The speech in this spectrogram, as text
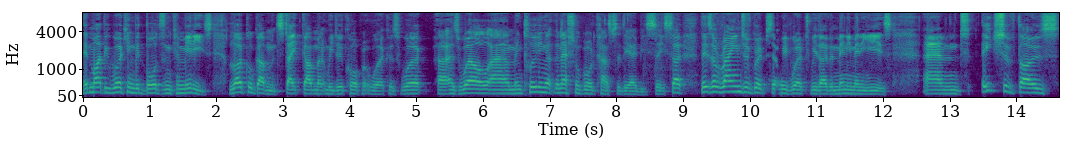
it might be working with boards and committees, local government, state government. We do corporate workers work uh, as well, um, including at the national broadcaster, the ABC. So there's a range of groups that we've worked with over many, many years, and each of those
